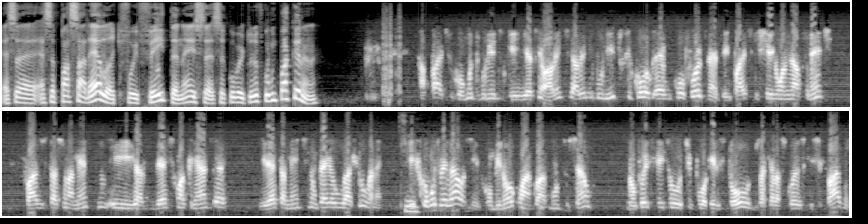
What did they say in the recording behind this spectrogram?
Essa, essa passarela que foi feita, né? Essa, essa cobertura ficou muito bacana, né? Rapaz, ficou muito bonito. E assim, ó, além, de, além de bonito, ficou é, um conforto, né? Tem pais que chegam ali na frente, fazem o estacionamento e já desce com a criança diretamente, não pega a chuva, né? Sim. E ficou muito legal, assim, combinou com a, com a construção. Não foi feito, tipo, aqueles toldos, aquelas coisas que se fazem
